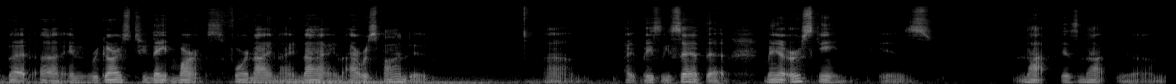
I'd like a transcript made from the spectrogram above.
but uh, in regards to Nate Marks 4999, I responded um, I basically said that Maya Erskine is not is not um,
